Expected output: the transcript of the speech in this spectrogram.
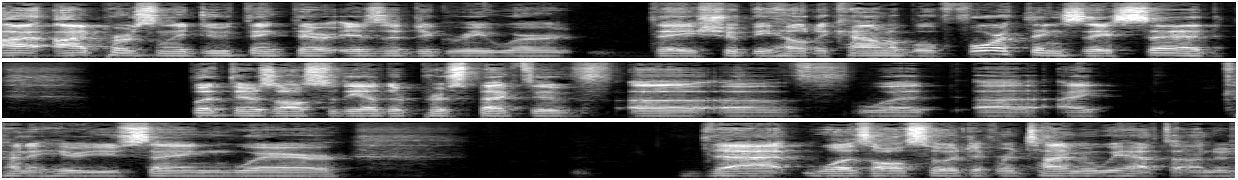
I, I personally do think there is a degree where they should be held accountable for things they said, but there's also the other perspective uh, of what uh, I kind of hear you saying, where that was also a different time, and we have to under.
